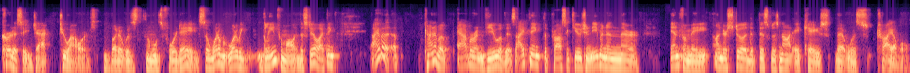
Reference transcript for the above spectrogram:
Courtesy, Jack two hours, but it was almost four days. So what do, what do we glean from all of this? Still, I think I have a, a kind of a aberrant view of this. I think the prosecution, even in their infamy, understood that this was not a case that was triable,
